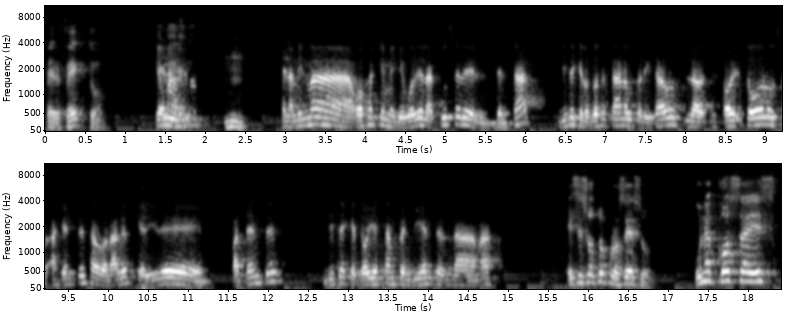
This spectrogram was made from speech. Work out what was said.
Perfecto. ¿Qué más? En la misma hoja que me llegó del acuse del, del SAT, dice que los dos estaban autorizados. todos los agentes aduanales que di de patentes dicen que todavía están pendientes nada más. Ese es otro proceso. Una cosa es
